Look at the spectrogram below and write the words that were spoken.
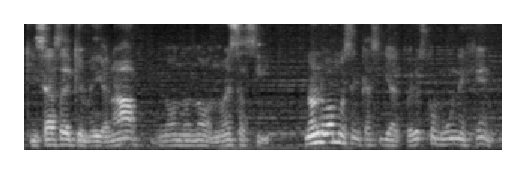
quizás hay que me digan, no, no, no, no, no es así. No lo vamos a encasillar, pero es como un ejemplo.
